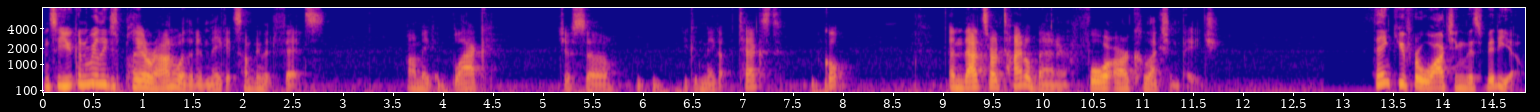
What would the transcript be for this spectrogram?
And so you can really just play around with it and make it something that fits. I'll make it black just so you can make up the text. Cool. And that's our title banner for our collection page. Thank you for watching this video.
